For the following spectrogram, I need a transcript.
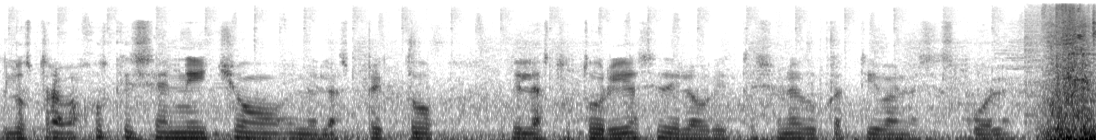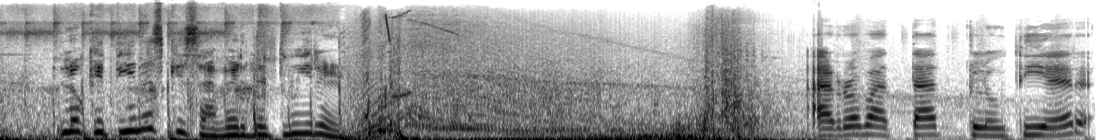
de los trabajos que se han hecho en el aspecto de las tutorías y de la orientación educativa en las escuelas. Lo que tienes que saber de Twitter. Arroba Tad Cloutier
